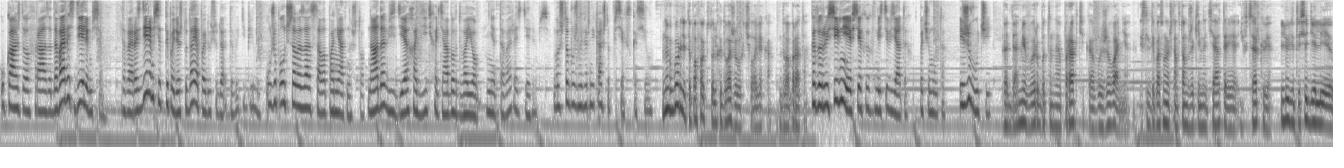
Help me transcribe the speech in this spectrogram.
у каждого фраза «давай разделимся». Давай разделимся, ты пойдешь туда, я пойду сюда. Да вы дебилы. Уже полчаса назад стало понятно, что надо везде ходить хотя бы вдвоем. Нет, давай разделимся. Вот чтобы уж наверняка, чтобы всех скосило. Ну, в городе-то по факту только два живых человека. Два брата. Которые сильнее всех их вместе взятых, почему-то. И живучий. Годами выработанная практика выживания. Если ты посмотришь там в том же кинотеатре и в церкви, люди-то сидели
